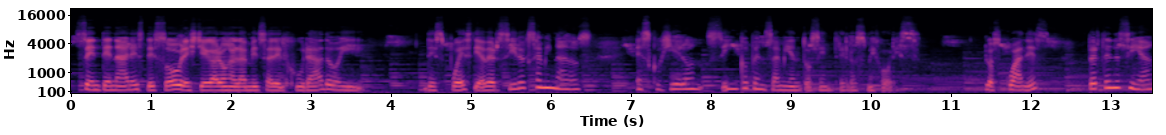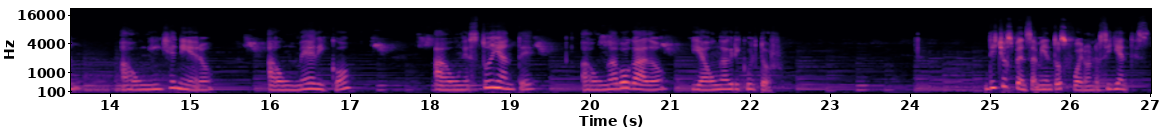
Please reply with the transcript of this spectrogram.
Centenares de sobres llegaron a la mesa del jurado y, después de haber sido examinados, escogieron cinco pensamientos entre los mejores, los cuales pertenecían a un ingeniero, a un médico, a un estudiante, a un abogado y a un agricultor. Dichos pensamientos fueron los siguientes.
